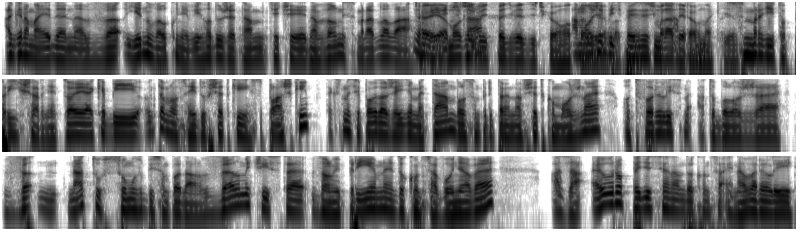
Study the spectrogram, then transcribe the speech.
Agra má jeden, v, jednu veľkú nevýhodu, že tam tečie jedna veľmi smradlavá Hej, a riečka. môže byť 5 hviezdičkou a môže byť pezička. Smrady rovnaký. Smrdí to príšerne. To je, keby, tam vlastne idú všetky splašky. Tak sme si povedali, že ideme tam, bol som pripravený na všetko možné. Otvorili sme a to bolo, že v, na tú sumu by som povedal veľmi čisté, veľmi príjemné, dokonca voňavé. A za euro 50 nám dokonca aj navarili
